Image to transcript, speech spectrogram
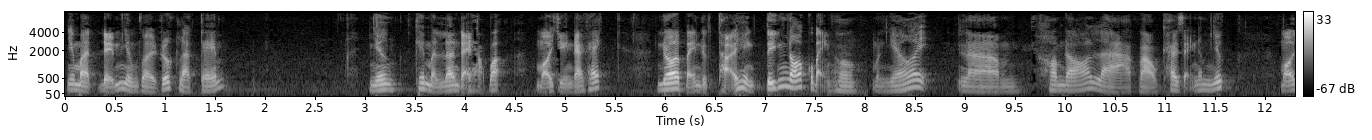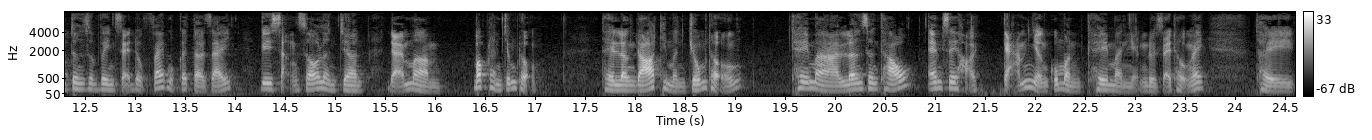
nhưng mà điểm nhận về rất là kém. Nhưng khi mình lên đại học á, mọi chuyện đã khác. Nơi bạn được thể hiện tiếng nói của bạn hơn. Mình nhớ ấy, là hôm đó là vào khai giảng năm nhất. Mỗi tân sinh viên sẽ được phát một cái tờ giấy ghi sẵn số lên trên để mà bốc thăm trúng thưởng. Thì lần đó thì mình trúng thưởng. Khi mà lên sân khấu, MC hỏi cảm nhận của mình khi mà nhận được giải thưởng ấy. Thì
